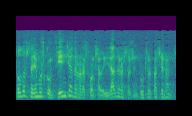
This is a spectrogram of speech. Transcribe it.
Todos tenemos conciencia de la responsabilidad de nuestros impulsos pasionales.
